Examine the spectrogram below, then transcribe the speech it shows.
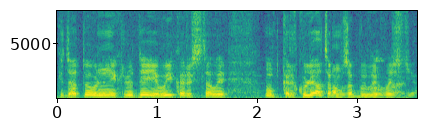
підготовлених людей і використали, ну, калькулятором забили гвоздя.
